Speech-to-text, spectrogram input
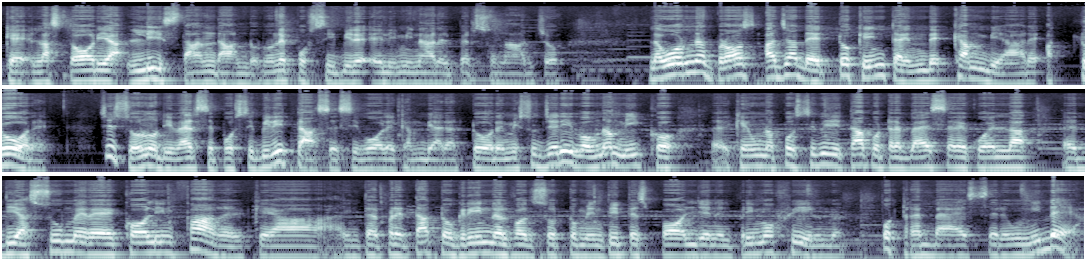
che la storia lì sta andando, non è possibile eliminare il personaggio. La Warner Bros. ha già detto che intende cambiare attore ci sono diverse possibilità se si vuole cambiare attore. Mi suggeriva un amico eh, che una possibilità potrebbe essere quella eh, di assumere Colin Farrell che ha interpretato Grindelwald sotto mentite spoglie nel primo film. Potrebbe essere un'idea.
